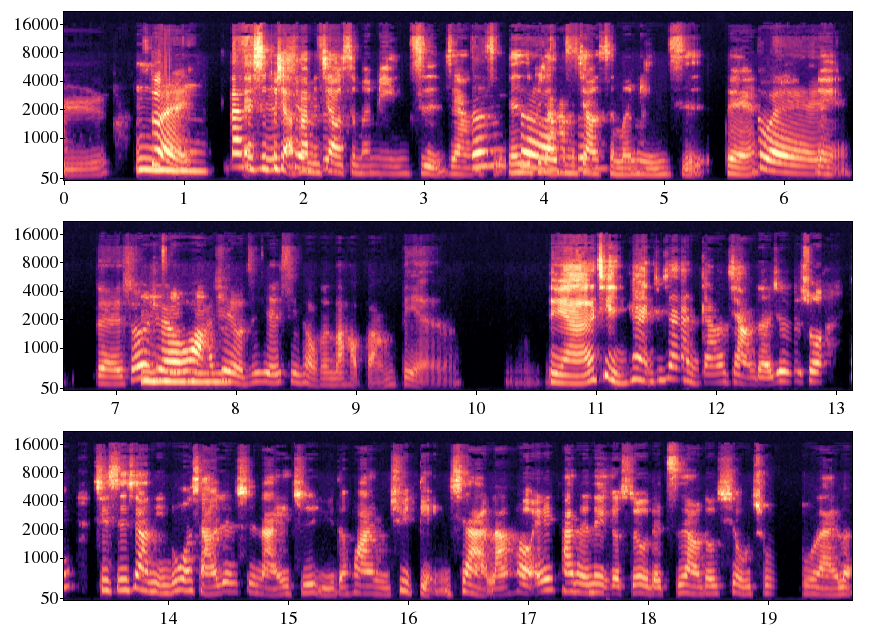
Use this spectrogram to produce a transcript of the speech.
鱼，对，嗯、但，但是不晓得他们叫什么名字这样子，但是不晓得他们叫什么名字，对对对对，所以我觉得哇，而且有这些系统真的好方便。对呀、而且你看，就像你刚刚讲的，就是说，哎，其实像你如果想要认识哪一只鱼的话，你去点一下，然后，哎，它的那个所有的资料都秀出。出来了，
